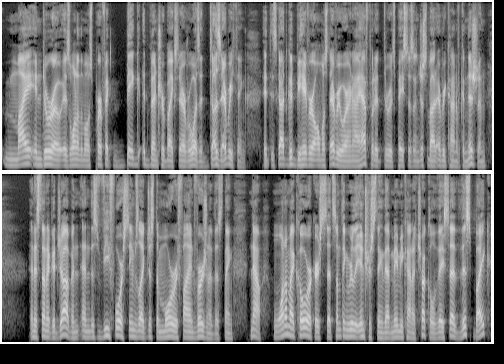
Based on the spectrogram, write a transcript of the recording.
my enduro is one of the most perfect big adventure bikes there ever was. It does everything. It, it's got good behavior almost everywhere, and I have put it through its paces in just about every kind of condition, and it's done a good job. And and this V4 seems like just a more refined version of this thing. Now, one of my coworkers said something really interesting that made me kind of chuckle. They said this bike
